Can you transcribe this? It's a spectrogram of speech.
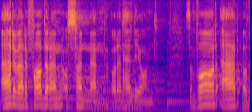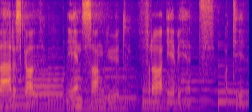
Ære være Faderen og Sønnen og Den hellige ånd, som var, er og være skal, en sann Gud fra evighet og til evighet.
